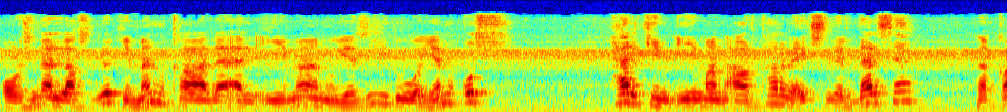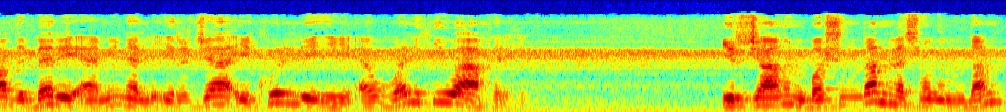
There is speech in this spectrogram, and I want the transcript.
orijinal lafzı diyor ki men kâle el imanu yezidu ve yenkus her kim iman artar ve eksilir derse fekad beri'e minel irca'i kullihi evvelihi ve ahirihi ircanın başından ve sonundan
